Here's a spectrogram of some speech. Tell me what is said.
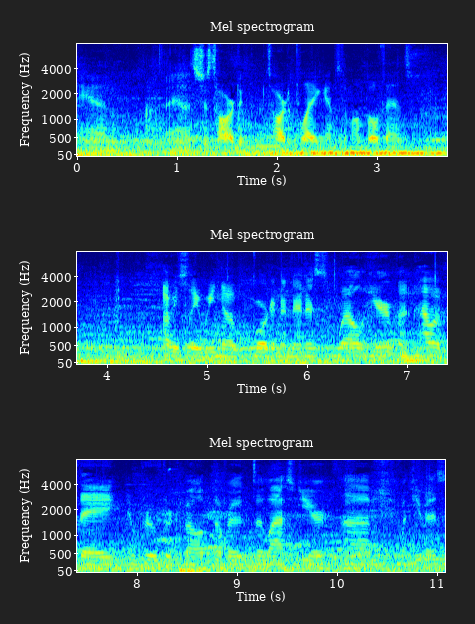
And, and it's just hard to, it's hard to play against them on both ends obviously we know Gordon and Enes well here, but how have they improved or developed over the last year um, with you guys?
